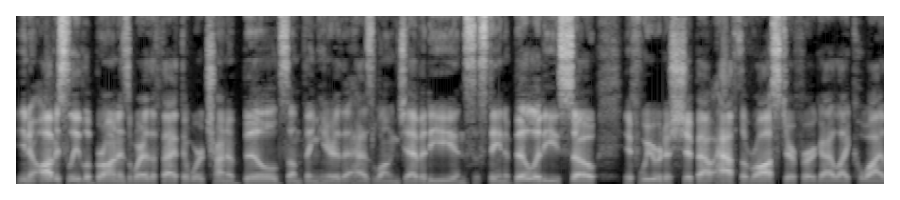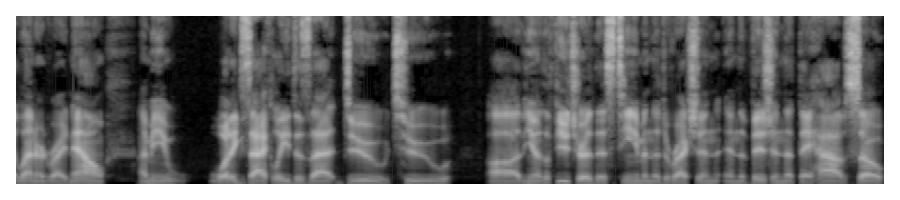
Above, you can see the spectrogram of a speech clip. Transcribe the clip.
you know obviously LeBron is aware of the fact that we're trying to build something here that has longevity and sustainability so if we were to ship out half the roster for a guy like Kawhi Leonard right now I mean what exactly does that do to uh, you know, the future of this team and the direction and the vision that they have. So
